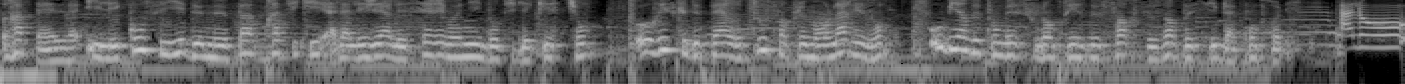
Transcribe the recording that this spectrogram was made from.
Rappel, il est conseillé de ne pas pratiquer à la légère les cérémonies dont il est question, au risque de perdre tout simplement la raison, ou bien de tomber sous l'emprise de forces impossibles à contrôler. Allô,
